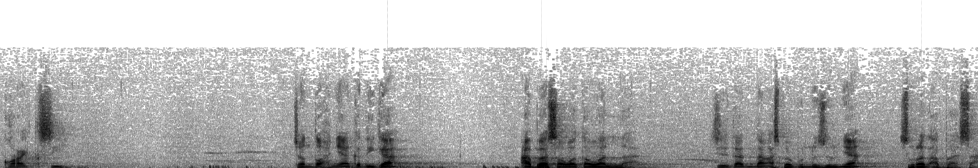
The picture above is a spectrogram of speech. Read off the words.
koreksi. Contohnya ketika Abasa wa tawalla. Cerita tentang asbabun nuzulnya surat Abasa.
